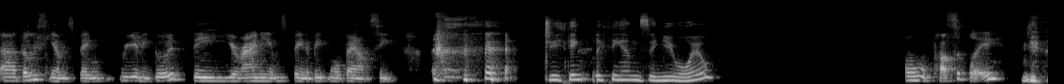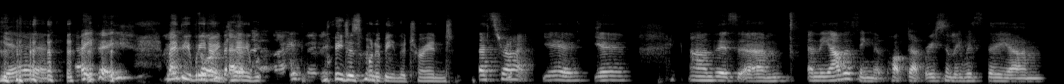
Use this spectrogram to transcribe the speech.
Uh, the lithium's been really good. The uranium's been a bit more bouncy. Do you think lithium's the new oil? Oh, possibly. Yeah, maybe. maybe we don't care. Way, we just want to be in the trend. That's right. Yeah, yeah. Um, there's um, and the other thing that popped up recently was the um,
